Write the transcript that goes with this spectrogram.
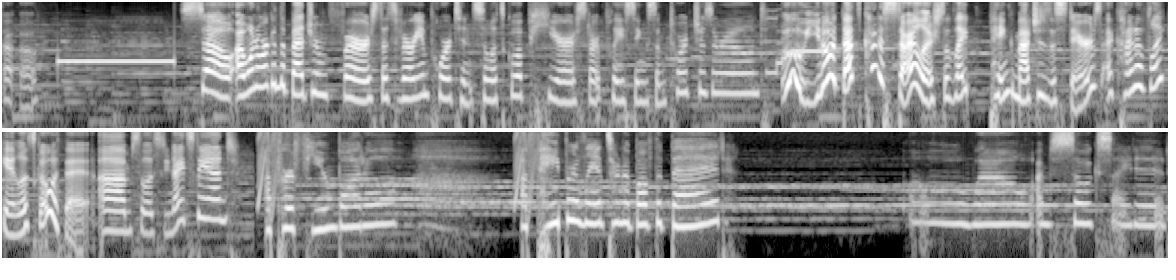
Uh-oh. So I want to work in the bedroom first. That's very important. So let's go up here, start placing some torches around. Ooh, you know what? That's kind of stylish. The light pink matches the stairs. I kind of like it. Let's go with it. Um, so let's do nightstand, a perfume bottle, a paper lantern above the bed. I'm so excited.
